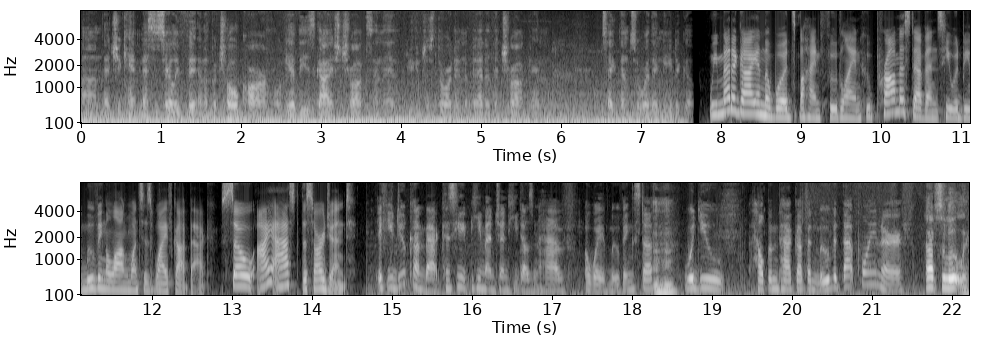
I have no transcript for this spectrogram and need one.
um, that you can't necessarily fit in a patrol car. We'll give these guys trucks, and then you can just throw it in the bed of the truck and take them to where they need to go. We met a guy in the woods behind Food Lion who promised Evans he would be moving along once his wife got back. So I asked the sergeant if you do come back, because he, he mentioned he doesn't have a way of moving stuff, Mm-hmm. would you help him pack up and move at that point, or Absolutely,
